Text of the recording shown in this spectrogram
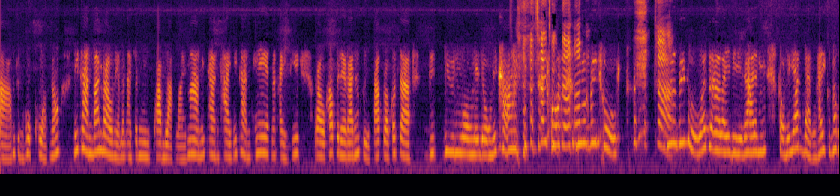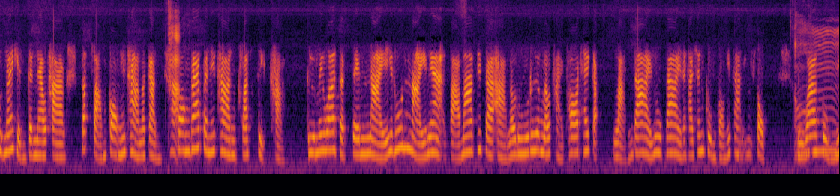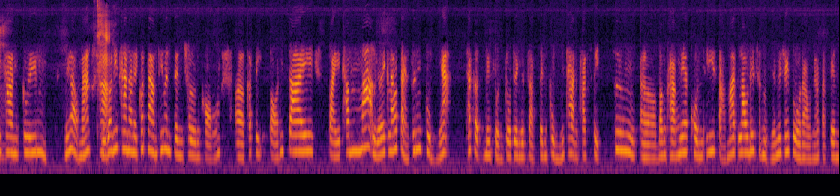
สามถึงหกขวบเนาะนิทานบ้านเราเนี่ยมันอาจจะมีความหลากหลายมาก นิทานไทยนิทานเทศนะคะอย่างที่เราเข้าไปในร้านหนังสือปั๊บเราก็จะยืนงงในดงนิทาน ใช่ถูกต้องเลือกไม่ถูก เลือกไม่ถูกว่าจะอะไรดีนะคะดังนี้ขออนุญาตแบ่งให้คุณพ่อคุณแม่เห็นเป็นแนวทางสักสามกองนิทานละกันกองแรกเป็นนิทานคลาสสิกค่ะคือไม่ว่าจะเจนไหนรุ่นไหนเนี่ยสามารถที่จะอ่านแล้วรู้เรื่องแล้วถ่ายทอดให้กับหลานได้ลูกได้นะคะ เช่นกลุ่มของนิทานอีสบหรือว่ากลุ่มนิทานกริม นึกออกไหมหรือว่านิทานอะไรก็ตามที่มันเป็นเชิงของอคติสอนใจใส่ธรรมะหรืออะไรก็แล้ว แต่ซึ่งกลุ่มเนี้ยถ้าเกิดในส่วนตัวตัวเองจะจัดเป็นกลุ่มนิทานคลาสสิกซึ่งบางครั้งเนี่ยคนที่สามารถเล่าได้สนุกเนี่ยไม่ใช่ตัวเรานะแต่เป็น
